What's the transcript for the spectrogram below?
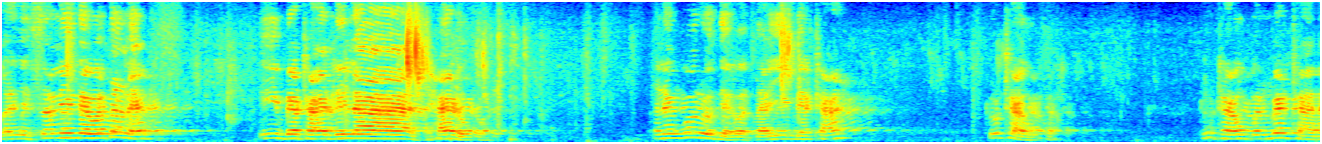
પછી શનિદેવ હતા ને ઈ બેઠા લીલા ઝાડ ઉપર. અને ગુરુદેવ હતા, ઈ બેઠા ઠૂઠા ઉપર. ઠૂઠા ઉપર બેઠા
